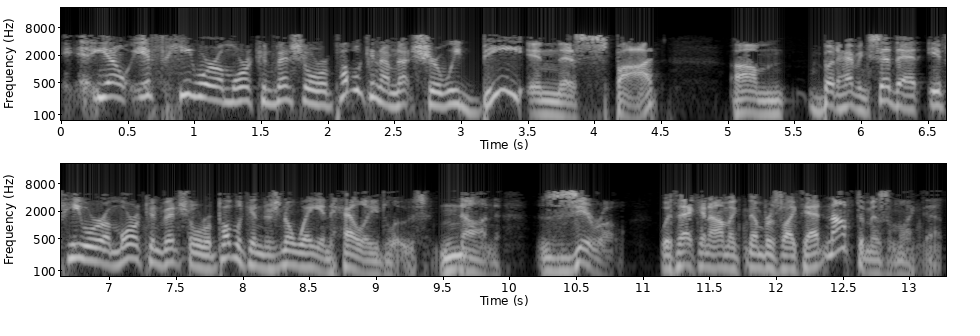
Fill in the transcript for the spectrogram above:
You know, if he were a more conventional Republican, I'm not sure we'd be in this spot. Um, but having said that, if he were a more conventional Republican, there's no way in hell he'd lose. None. Zero. With economic numbers like that and optimism like that.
